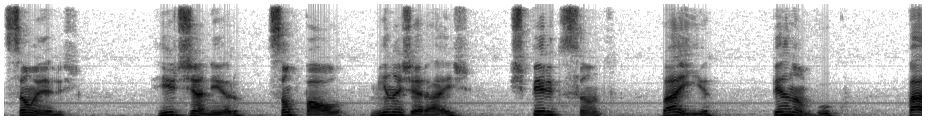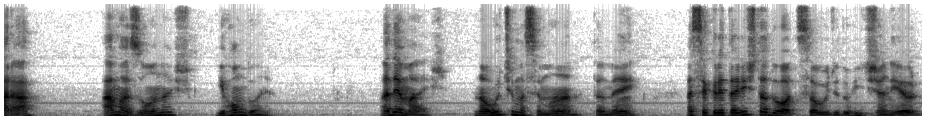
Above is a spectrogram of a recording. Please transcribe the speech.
São eles: Rio de Janeiro, São Paulo, Minas Gerais, Espírito Santo, Bahia, Pernambuco, Pará, Amazonas e Rondônia. Ademais, na última semana, também, a Secretaria Estadual de Saúde do Rio de Janeiro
